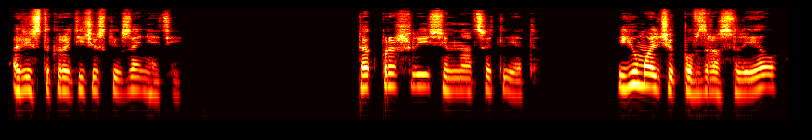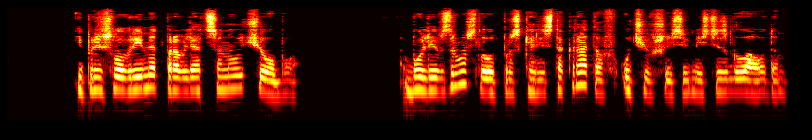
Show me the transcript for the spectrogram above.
аристократических занятий. Так прошли семнадцать лет. Ее мальчик повзрослел, и пришло время отправляться на учебу. Более взрослые отпрыски аристократов, учившиеся вместе с Глаудом,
